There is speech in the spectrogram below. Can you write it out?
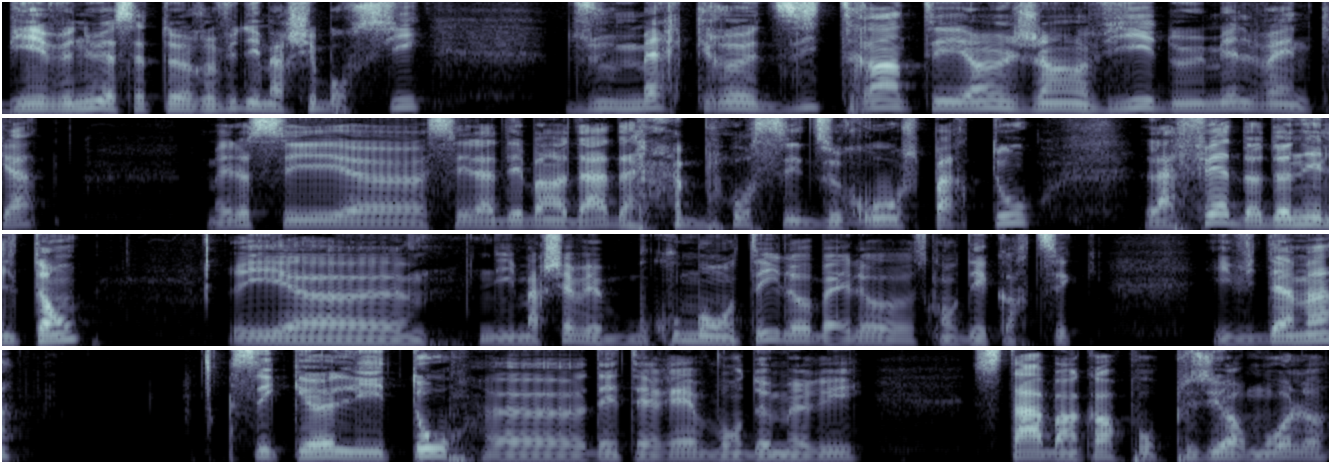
Bienvenue à cette revue des marchés boursiers du mercredi 31 janvier 2024. Mais là, euh, c'est la débandade à la bourse, c'est du rouge partout. La Fed a donné le ton et euh, les marchés avaient beaucoup monté. Là, ben là, ce qu'on décortique, évidemment, c'est que les taux euh, d'intérêt vont demeurer stables encore pour plusieurs mois. Là.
